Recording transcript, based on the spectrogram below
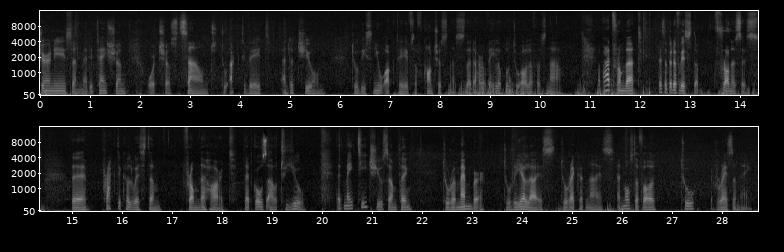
journeys and meditation, or just sound to activate and attune to these new octaves of consciousness that are available to all of us now. Apart from that, there's a bit of wisdom, phronesis, the practical wisdom from the heart that goes out to you, that may teach you something to remember, to realize, to recognize, and most of all, to resonate.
